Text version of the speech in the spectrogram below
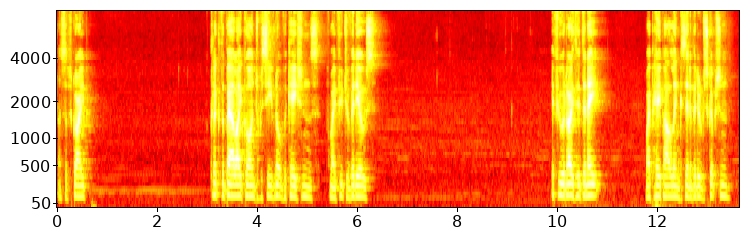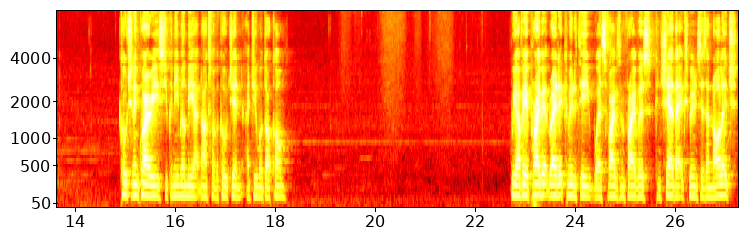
and subscribe. Click the bell icon to receive notifications for my future videos. If you would like to donate, my PayPal link is in the video description. Coaching inquiries, you can email me at narcs at gmail.com. We have a private Reddit community where survivors and thrivers can share their experiences and knowledge.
